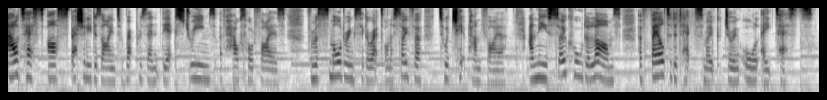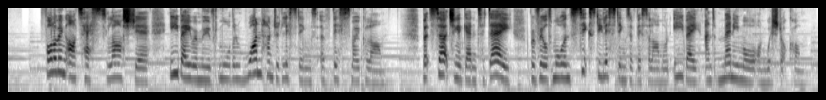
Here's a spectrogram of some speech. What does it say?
Our tests are specially designed to represent the extremes of household fires, from a smouldering cigarette on a sofa to a chip pan fire, and these so called alarms have failed to detect smoke during all eight tests. Following our tests last year, eBay removed more than 100 listings of this smoke alarm. But searching again today revealed more than 60 listings of this alarm on eBay and many more on Wish.com.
